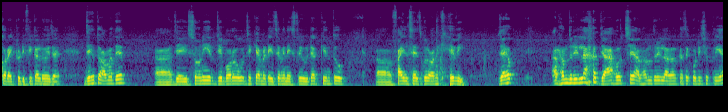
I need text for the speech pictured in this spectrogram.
করা একটু ডিফিকাল্ট হয়ে যায়। যেহেতু আমাদের যে সোনির যে বড় যে ক্যামেরাটা এই সেভেন এস থ্রি ওইটার কিন্তু ফাইল সাইজগুলো অনেক হেভি যাই হোক, আলহামদুলিল্লাহ যা হচ্ছে, আলহামদুলিল্লাহ, আল্লাহর কাছে কোটি শুক্রিয়া।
